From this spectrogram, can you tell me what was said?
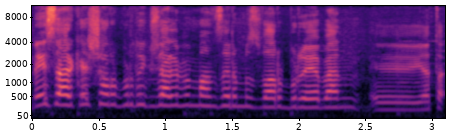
Neyse arkadaşlar burada güzel bir manzaramız var. Buraya ben e, yata...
